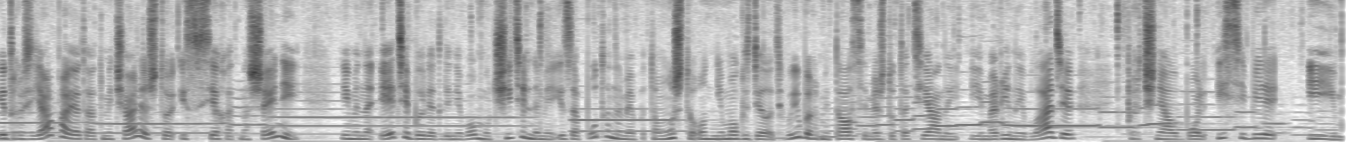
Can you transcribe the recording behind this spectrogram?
И друзья поэта отмечали, что из всех отношений именно эти были для него мучительными и запутанными, потому что он не мог сделать выбор, метался между Татьяной и Мариной Влади, причинял боль и себе, и им.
